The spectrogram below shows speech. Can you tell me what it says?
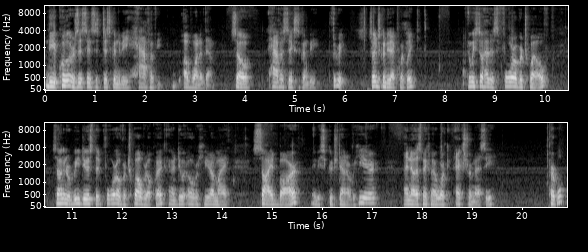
the equivalent resistance is just going to be half of, of one of them. So half of 6 is going to be 3. So I'm just going to do that quickly. Then we still have this 4 over 12. So I'm going to reduce the 4 over 12 real quick. I'm going to do it over here on my sidebar. Maybe scooch down over here. I know this makes my work extra messy. Purple.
